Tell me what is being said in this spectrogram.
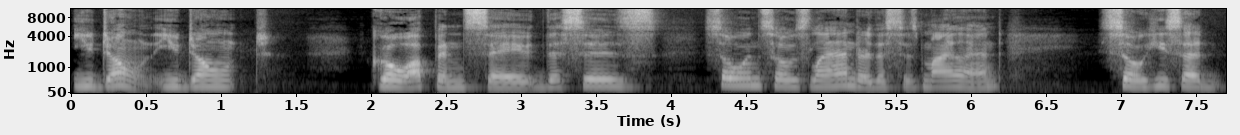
you don't you don't go up and say this is so and so's land or this is my land so he said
